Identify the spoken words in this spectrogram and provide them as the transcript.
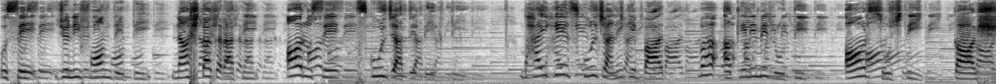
उसे यूनिफॉर्म देती, नाश्ता कराती और उसे स्कूल जाते देखती। भाई के स्कूल जाने के बाद वह अकेले में रोती और सोचती, काश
